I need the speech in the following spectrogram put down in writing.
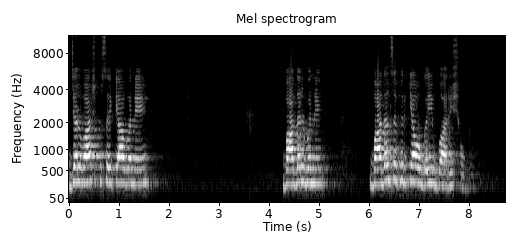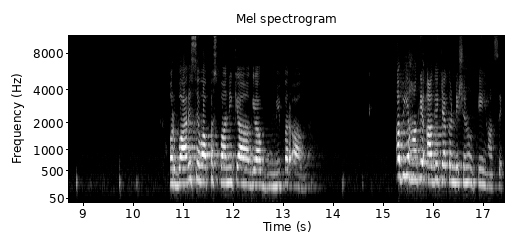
जलवाष्प से क्या बने? बादल बने। बादल से फिर क्या हो गई? बारिश हो गई। और बारिश से वापस पानी क्या आ गया? भूमि पर आ गया। अब यहाँ के आगे क्या कंडीशन होती है यहाँ से?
